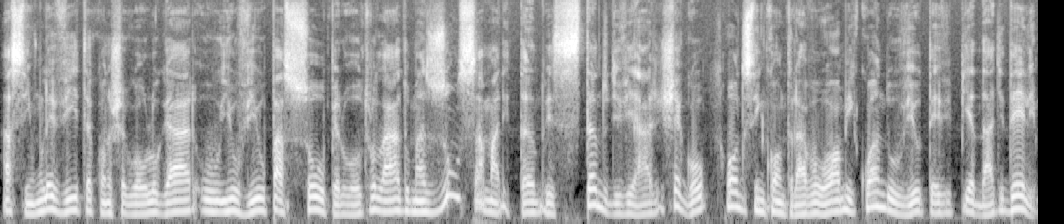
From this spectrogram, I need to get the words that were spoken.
assim um levita, quando chegou ao lugar o, e o viu, passou pelo outro lado, mas um samaritano, estando de viagem, chegou onde se encontrava o homem, e quando o viu, teve piedade dele.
